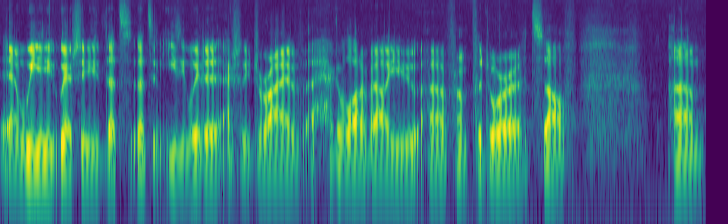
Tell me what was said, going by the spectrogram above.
and we we actually that's that's an easy way to actually drive a heck of a lot of value uh, from Fedora itself. Um,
